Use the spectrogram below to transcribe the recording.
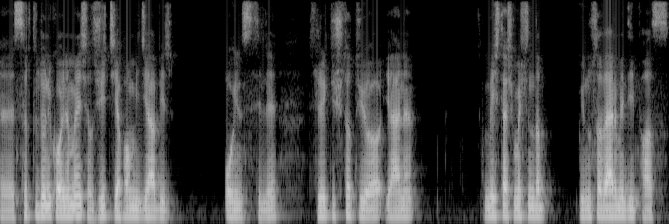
e, sırtı dönük oynamaya çalışıyor. Hiç yapamayacağı bir oyun stili. Sürekli şut atıyor. Yani Beşiktaş maçında Yunus'a vermediği pas.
